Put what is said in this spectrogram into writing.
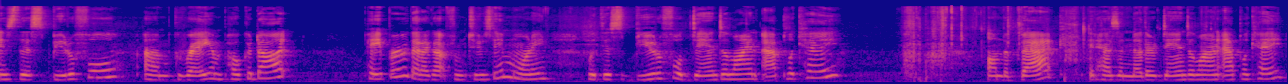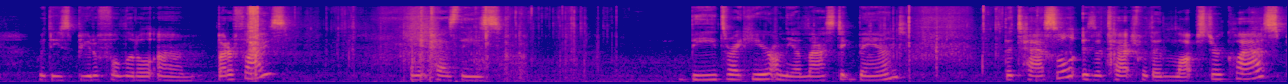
is this beautiful um, gray and polka dot paper that I got from Tuesday morning with this beautiful dandelion applique. On the back, it has another dandelion applique with these beautiful little um, butterflies. And it has these beads right here on the elastic band. The tassel is attached with a lobster clasp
